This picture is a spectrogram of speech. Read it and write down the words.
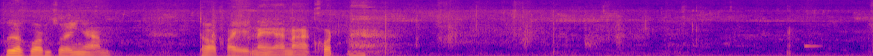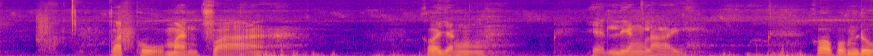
เพื่อความสวยงามต่อไปในอนาคต วัดผูมันฟ้า ก็ยังเห็นเรียงราย ก็ผมดู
